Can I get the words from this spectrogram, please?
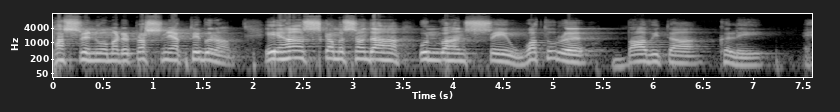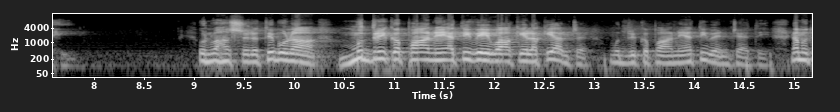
පස්වෙනුව මට ප්‍රශ්නයක් තිබුණා. ඒ හාස්කම සඳහා උන්වහන්සේ වතුර භාවිතා කළේ උන්වහන්සේට තිබුණා මුද්‍රික පානය ඇතිවේවා කියලා කියන්ට මුද්‍රික පානය ඇතිවෙන්ට ඇති. නමුත්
